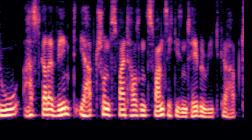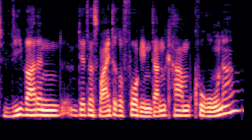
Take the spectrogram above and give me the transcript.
Du hast gerade erwähnt, ihr habt schon 2020 diesen Table Read gehabt. Wie war denn das weitere Vorgehen? Dann kam Corona.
